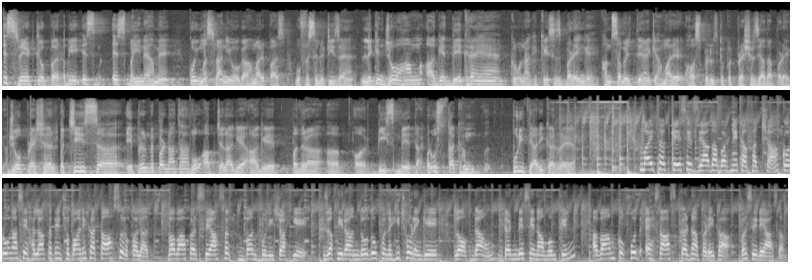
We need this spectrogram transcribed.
इस रेट के ऊपर, अभी इस इस महीने हमें कोई मसला नहीं होगा हमारे पास, वो फैसिलिटीज़ हैं। लेकिन जो हम आगे देख रहे हैं, कोरोना के केसेस बढ़ेंगे, हम समझते हैं कि हमारे हॉस्पिटल्स के ऊपर प्रेशर ज़्यादा पड़ेगा। जो प्रेशर 25 अप्रैल में पड़ना था, वो अब चला गया आगे 15 और 20 मई तक। और उस तक हम पूरी तैयारी कर रहे हैं। तक केसेस ज़्यादा बढ़ने का खदशा। कोरोना से हलाकतें छुपाने का तासर गलत। वबा पर सियासत बंद होनी चाहिए। जखीरा अंदोजों को नहीं छोड़ेंगे। लॉकडाउन डंडे से नामुमकिन। आवाम को खुद एहसास करना पड़ेगा वज़ीर आज़म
